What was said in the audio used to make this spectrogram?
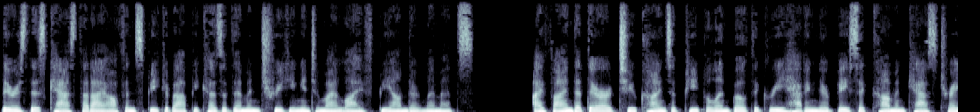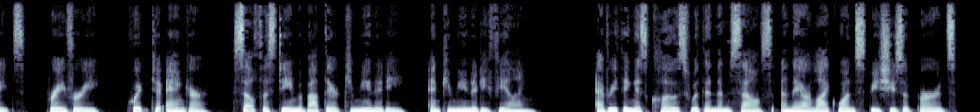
There is this caste that I often speak about because of them intriguing into my life beyond their limits. I find that there are two kinds of people, and both agree having their basic common caste traits bravery, quick to anger, self esteem about their community, and community feeling. Everything is closed within themselves, and they are like one species of birds,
